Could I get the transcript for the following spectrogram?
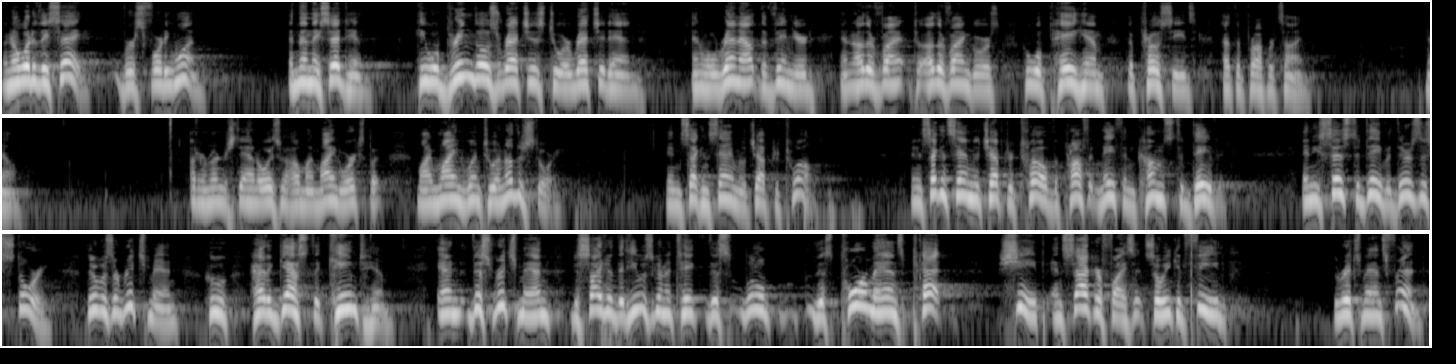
And now what did they say? Verse 41. And then they said to him, He will bring those wretches to a wretched end and will rent out the vineyard and other vine, to other vinegrowers who will pay him the proceeds at the proper time. Now, I don't understand always how my mind works, but my mind went to another story in 2 Samuel chapter 12. And in 2 Samuel chapter 12, the prophet Nathan comes to David and he says to David, There's this story. There was a rich man who had a guest that came to him. And this rich man decided that he was going to take this little, this poor man's pet sheep and sacrifice it so he could feed the rich man's friend.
